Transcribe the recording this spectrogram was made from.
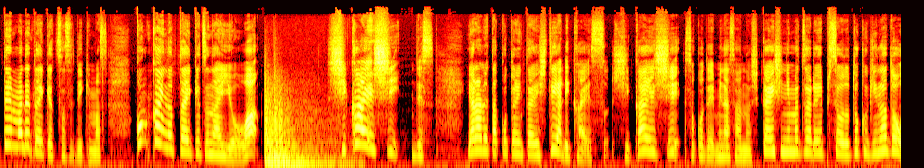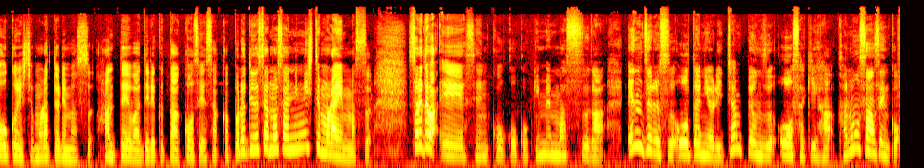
テーマで対決させていきます。今回の対決内容は仕返しです。やられたことに対してやり返す。仕返しそこで皆さんの仕返しにまつわるエピソード特技などをお送りしてもらっております。判定はディレクター構成作家プロデューサーの3人にしてもらいます。それでは、えー先行後攻決めますがエンゼルス大谷よりチャンピオンズ大崎派加納さん先行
